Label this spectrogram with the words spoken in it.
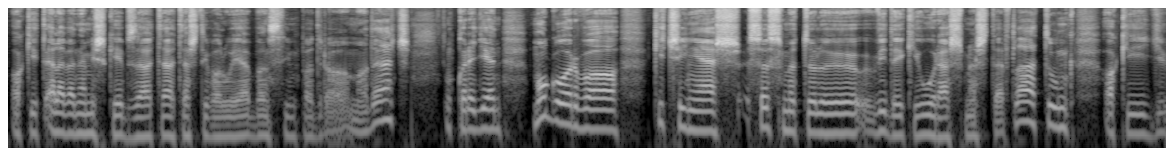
akit eleve nem is képzelt el testi valójában színpadra a madács, akkor egy ilyen mogorva, kicsinyes, szöszmötölő vidéki órásmestert látunk, aki így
